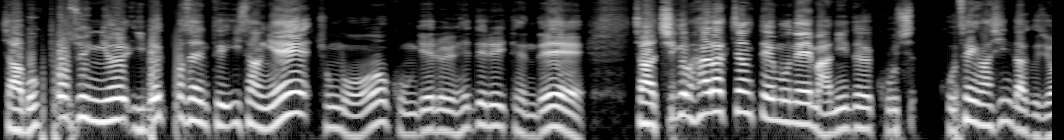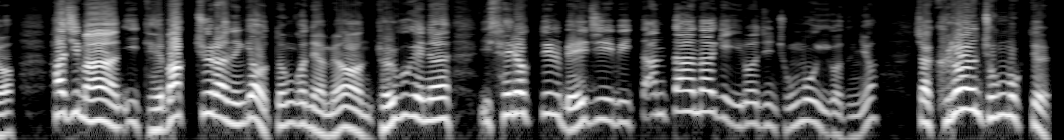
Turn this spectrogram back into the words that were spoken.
자 목표 수익률 200% 이상의 종목 공개를 해드릴 텐데 자 지금 하락장 때문에 많이들 고시, 고생하신다 그죠? 하지만 이 대박주라는 게 어떤 거냐면 결국에는 이 세력들 매집이 단단하게 이루어진 종목이거든요. 자 그런 종목들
